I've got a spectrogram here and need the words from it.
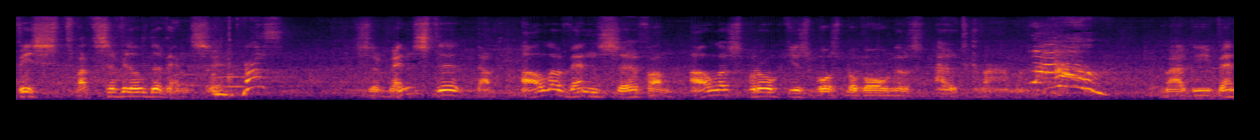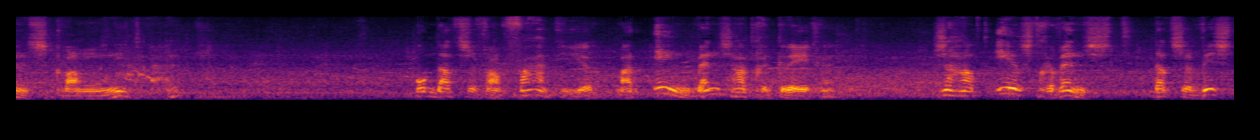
wist wat ze wilde wensen. Was? Ze wenste dat alle wensen van alle sprookjesbosbewoners uitkwamen. Maar die wens kwam niet uit. Omdat ze van Fakir maar één wens had gekregen. Ze had eerst gewenst dat ze wist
